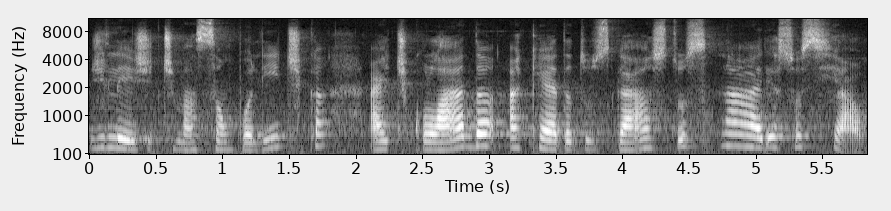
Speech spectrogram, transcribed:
de legitimação política articulada à queda dos gastos na área social,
